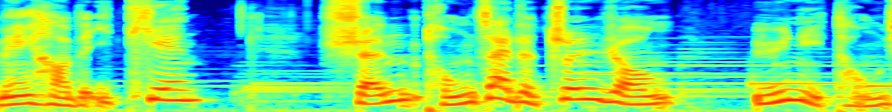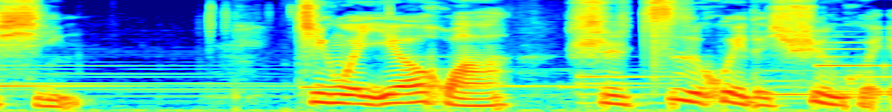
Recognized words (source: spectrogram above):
美好的一天，神同在的尊荣与你同行。敬畏耶和华是智慧的训诲，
